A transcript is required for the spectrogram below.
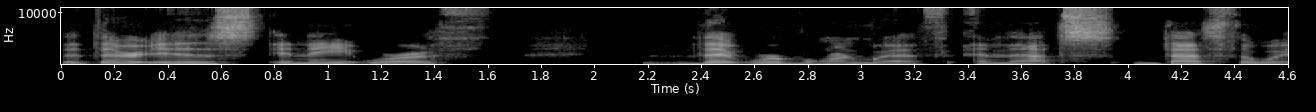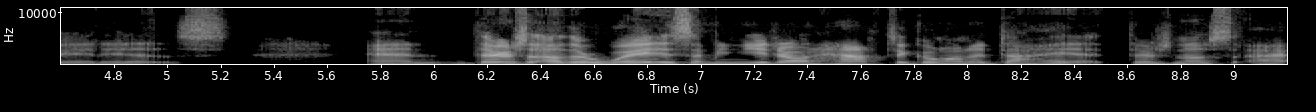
that there is innate worth that we're born with. And that's that's the way it is. And there's other ways. I mean, you don't have to go on a diet. There's no I,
